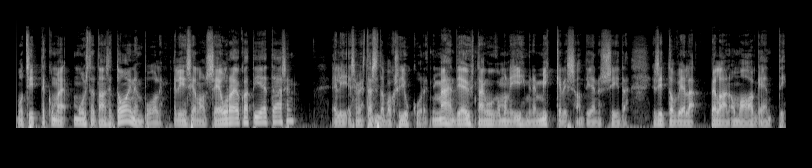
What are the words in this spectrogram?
Mutta sitten kun me muistetaan se toinen puoli, eli siellä on seura, joka tietää sen, eli esimerkiksi tässä tapauksessa jukurit, niin mä en tiedä yhtään kuinka moni ihminen Mikkelissä on tiennyt siitä. Ja sitten on vielä pelaan oma agentti.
